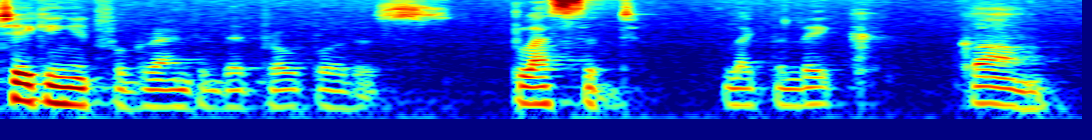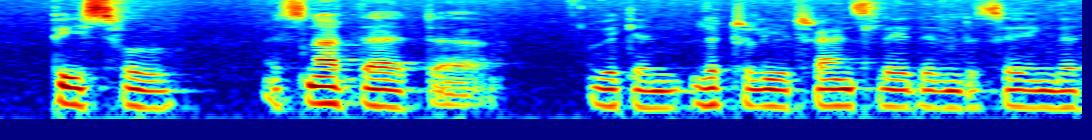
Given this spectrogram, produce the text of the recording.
taking it for granted that Prabhupada is placid like the lake, calm, peaceful. It's not that uh, we can literally translate it into saying that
